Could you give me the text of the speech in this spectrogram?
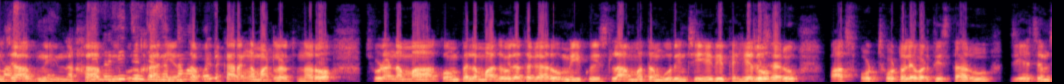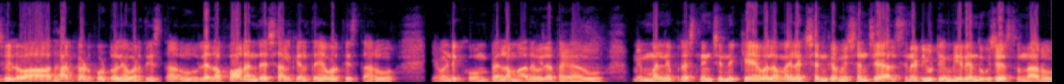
హిజాబ్ని. నఖాబ్ని బుర్ఖాని ఎంత? వెటకారంగా మాట్లాడుతున్నారో చూడండి అమ్మా కోంపెల్ల మాధవిలత గారు మీకు ఇస్లాం మతం గురించి ఏది తెలియదు. సారు పాస్పోర్ట్ ఫోటోలు ఎవరు తీస్తారు? జిహెచ్ఎంసీలో ఆధార్ కార్డు ఫోటోలు ఎవరు తీస్తారు? లేదా ఫారెన్ దేశాలకు వెళ్తే ఎవరు తీస్తారు? ఏమండి కోంపెల్ల మాధవిలత గారు? మిమ్మల్ని ప్రశ్నించింది కేవలం ఎలక్షన్ కమిషన్ చేయాల్సిన డ్యూటీ మీరెందుకు చేస్తున్నారు?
